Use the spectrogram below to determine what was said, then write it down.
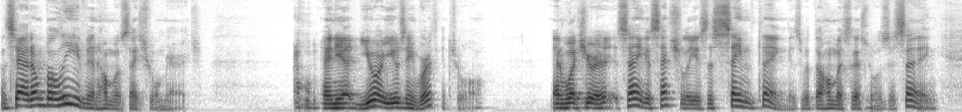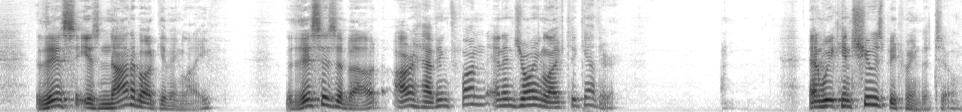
and say, I don't believe in homosexual marriage. And yet you are using birth control and what you're saying essentially is the same thing as what the homosexuals are saying. This is not about giving life. This is about our having fun and enjoying life together. And we can choose between the two.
